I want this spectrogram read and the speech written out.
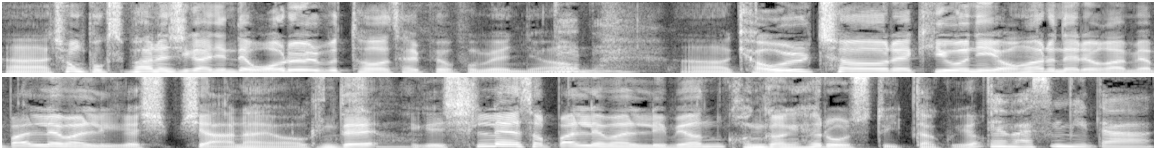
아, 총 복습하는 시간인데 월요일부터 살펴보면요. 네네. 아, 겨울철에 기온이 영하로 내려가면 빨래 말리기가 쉽지 않아요. 근데 그렇죠. 이게 실내에서 빨래 말리면 건강에 해로울 수도 있다고요? 네, 맞습니다.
